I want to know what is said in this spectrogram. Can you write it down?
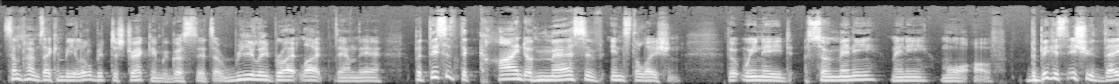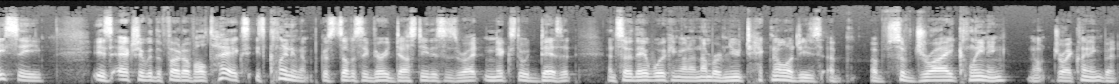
sometimes they can be a little bit distracting because it's a really bright light down there. But this is the kind of massive installation that we need so many, many more of. The biggest issue they see is actually with the photovoltaics is cleaning them because it's obviously very dusty. This is right next to a desert, and so they're working on a number of new technologies of, of sort of dry cleaning, not dry cleaning, but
